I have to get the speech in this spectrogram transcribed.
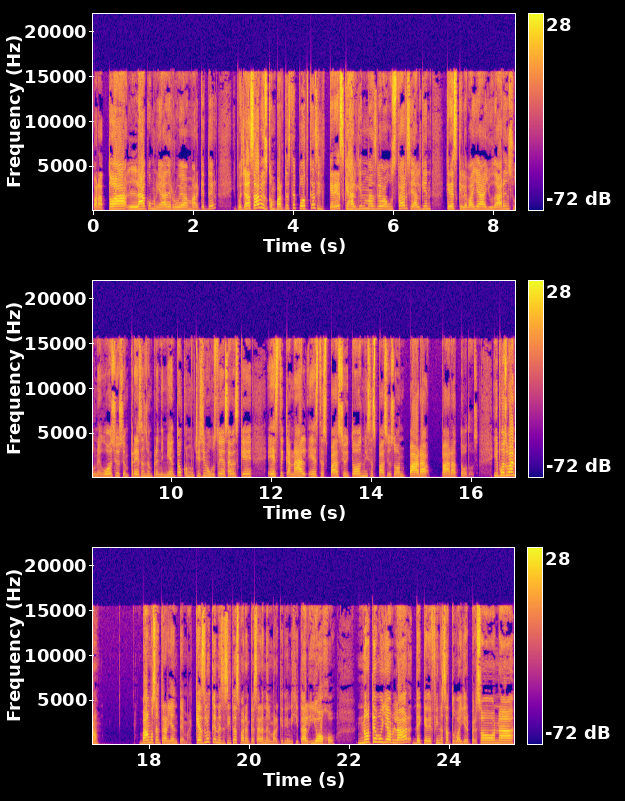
para toda la comunidad de Rubia Marketer. Y pues ya sabes, comparte este podcast si crees que a alguien más le va a gustar, si a alguien crees que le vaya a ayudar en su negocio, su empresa, en su emprendimiento, con muchísimo gusto ya sabes que este canal, este espacio y todos mis espacios son para para todos. Y pues bueno, Vamos a entrar ya en tema. ¿Qué es lo que necesitas para empezar en el marketing digital? Y ojo, no te voy a hablar de que definas a tu buyer persona,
